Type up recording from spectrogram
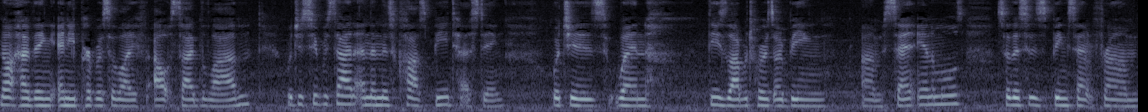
not having any purpose of life outside the lab, which is super sad. And then there's Class B testing, which is when these laboratories are being um, sent animals. So this is being sent from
